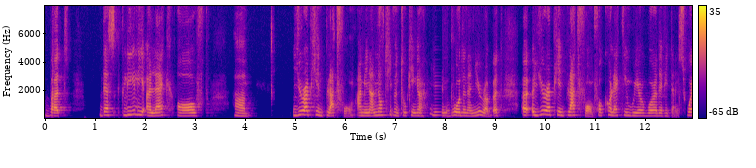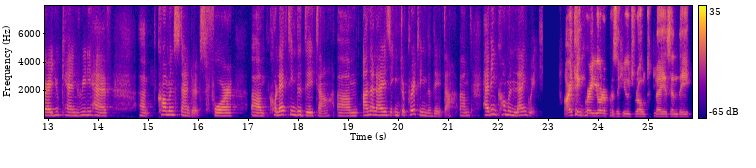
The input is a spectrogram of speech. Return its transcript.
but there's clearly a lack of um, European platform. I mean, I'm not even talking uh, you know, broader than Europe, but a, a, European platform for collecting real world evidence where you can really have um, common standards for um, collecting the data, um, analyzing, interpreting the data, um, having common language. I think where Europe has a huge role to play is in the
